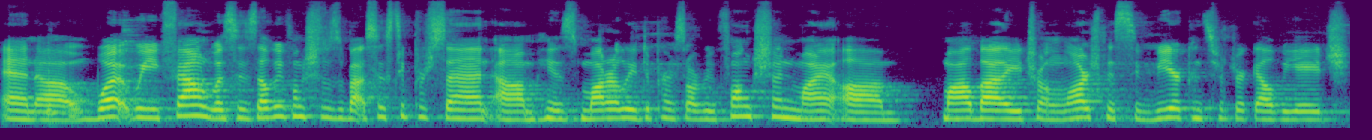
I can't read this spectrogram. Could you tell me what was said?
And uh, what we found was his LV function was about 60%. Um, his moderately depressed RV function, my, um, mild bilateral enlargement, severe concentric LVH,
